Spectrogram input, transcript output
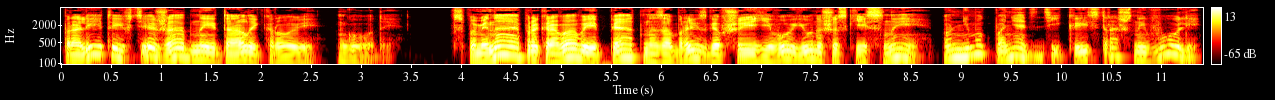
пролитой в те жадные талой крови годы. Вспоминая про кровавые пятна, забрызгавшие его юношеские сны, он не мог понять дикой и страшной воли,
